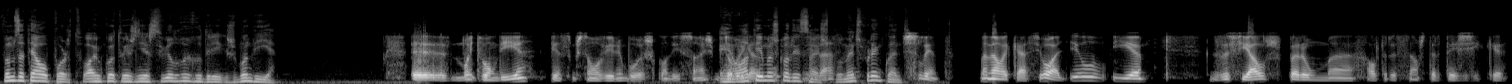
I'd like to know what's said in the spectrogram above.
Vamos até ao Porto, ao encontro do Engenheiro Civil Rui Rodrigues. Bom dia. Uh, muito bom dia. Penso que me estão a ouvir em boas condições. Muito em ótimas condições, pelo menos por enquanto. Excelente. Manuela Cássio, olha, eu ia desafiá-los para uma alteração estratégica.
